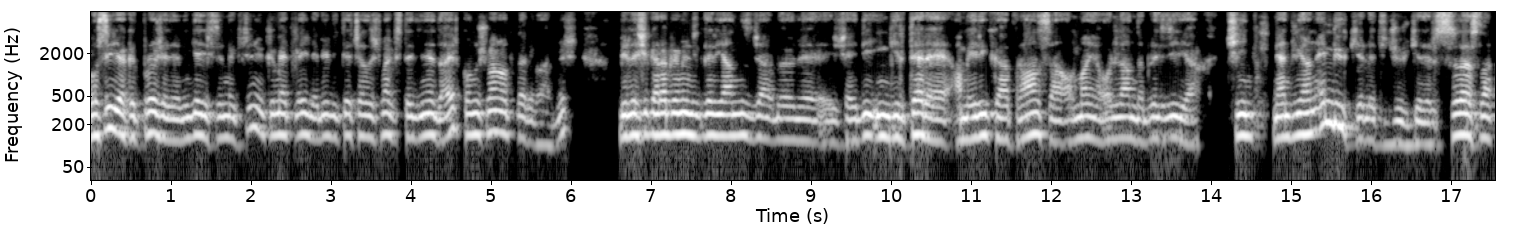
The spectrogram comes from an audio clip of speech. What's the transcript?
fosil yakıt projelerini geliştirmek için hükümetleriyle birlikte çalışmak istediğine dair konuşma notları varmış. Birleşik Arap Emirlikleri yalnızca böyle şey değil İngiltere, Amerika, Fransa, Almanya, Hollanda, Brezilya, Çin yani dünyanın en büyük kirletici ülkeleri sırasla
